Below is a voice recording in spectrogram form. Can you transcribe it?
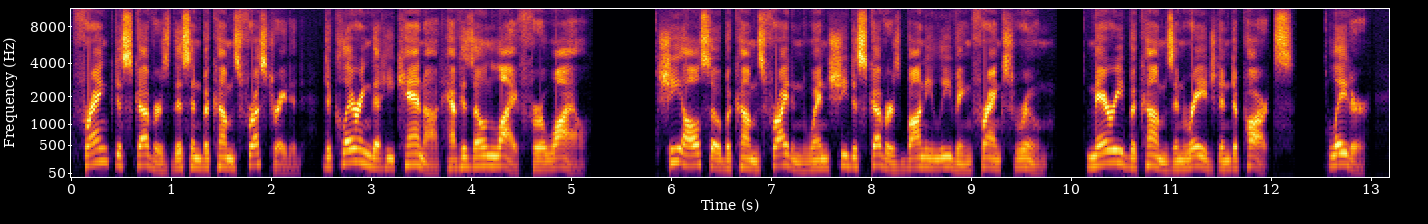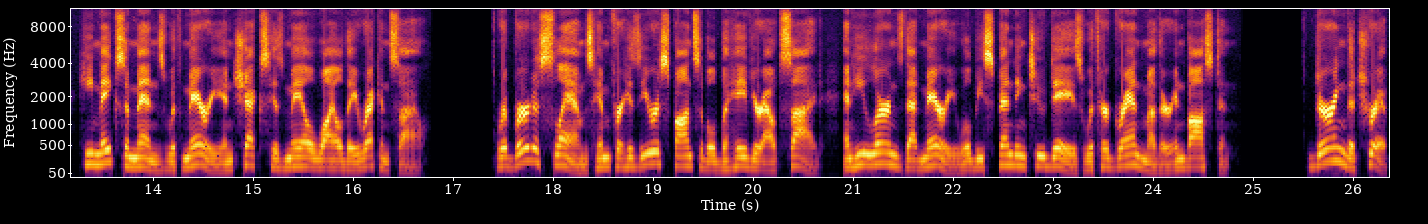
Frank discovers this and becomes frustrated, declaring that he cannot have his own life for a while. She also becomes frightened when she discovers Bonnie leaving Frank's room. Mary becomes enraged and departs. Later, he makes amends with Mary and checks his mail while they reconcile. Roberta slams him for his irresponsible behavior outside, and he learns that Mary will be spending two days with her grandmother in Boston. During the trip,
